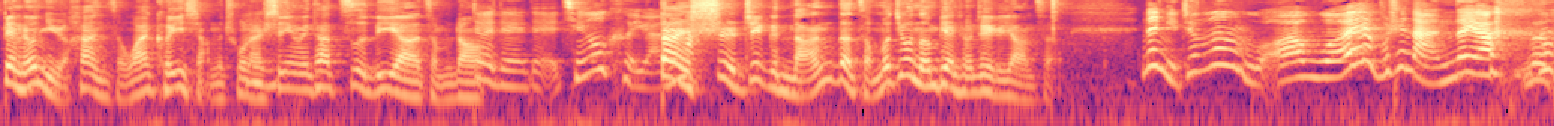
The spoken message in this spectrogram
变成女汉子，我还可以想得出来，嗯是因为她自立啊，怎么着？对对对，情有可原。但是这个男的怎么就能变成这个样子？那你这问我，我也不是男的呀。那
